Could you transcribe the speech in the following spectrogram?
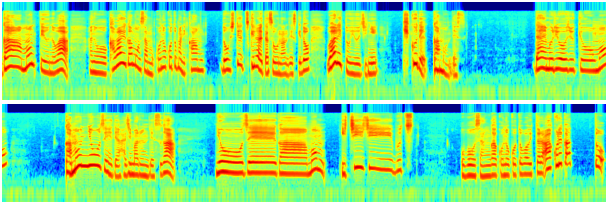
ガーモンっていうのはあの河合我門さんもこの言葉に感動して付けられたそうなんですけど「我」という字に「聞く」で我門です。大無量寿経も我門尿税で始まるんですが尿税我門一時仏お坊さんがこの言葉を言ったらあこれかと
